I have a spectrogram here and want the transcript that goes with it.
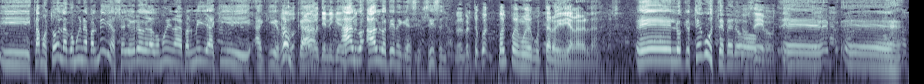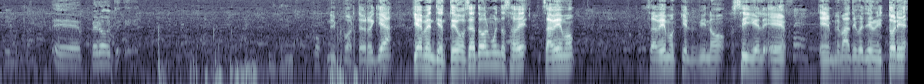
Y estamos todos en la comuna de Palmilla, o sea, yo creo que la comuna de Palmilla aquí, aquí ronca. Algo, tiene que decir. Algo, tiene que decir, sí, señor. Alberto, ¿cuál, podemos gustar hoy día, la verdad, Eh, lo que usted guste, pero. No sé, usted. Eh, eh, eh, pero no importa, pero queda, queda pendiente. O sea, todo el mundo sabe, sabemos, sabemos que el vino sigue eh, emblemático, tiene una historia,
